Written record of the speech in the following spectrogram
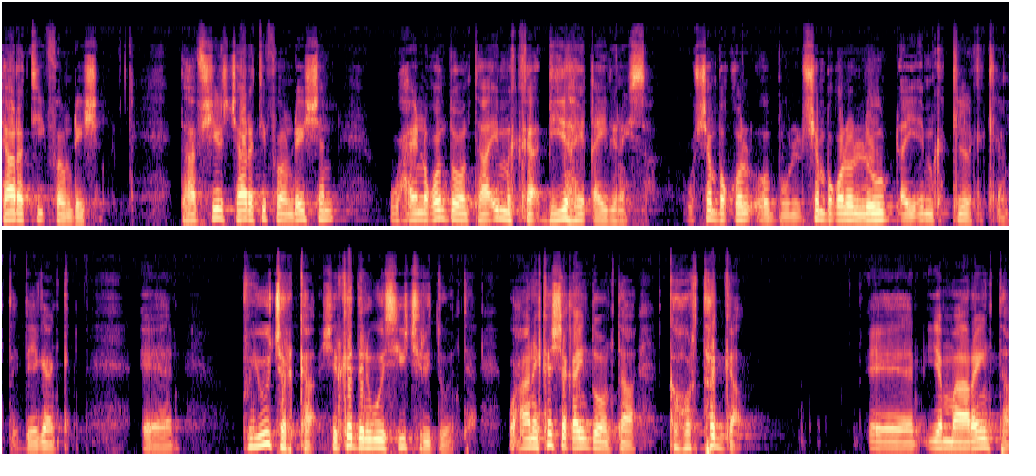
charity foundation. Dahabshiil charity foundation waxay noqon doontaa imika biyahay qaybinaysaa shan boqol oo shan boqol oo lowd ayay iminka kilalka keentay deegaanka. Futureka shirkaddani way sii jiri doontaa. Waxaanay ka shaqayn doontaa ka hortagga iyo maaraynta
